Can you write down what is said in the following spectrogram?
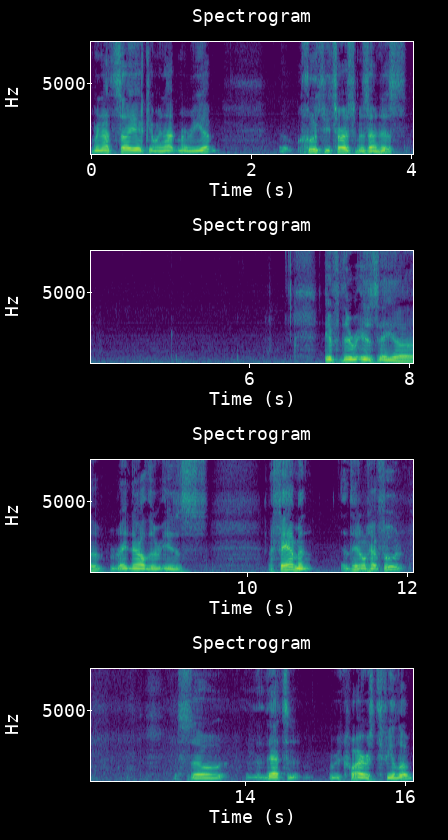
We're not sayak and we're not Maria. Chutz v'tzaras mezanis if there is a uh, right now there is a famine, they don't have food, so that requires tefillah,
